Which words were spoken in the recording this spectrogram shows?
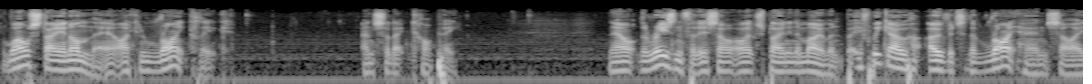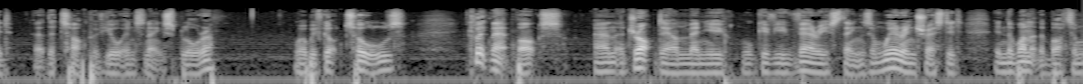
While staying on there I can right click and select copy. Now the reason for this I'll, I'll explain in a moment but if we go over to the right hand side at the top of your Internet Explorer where we've got tools click that box and a drop down menu will give you various things. And we're interested in the one at the bottom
